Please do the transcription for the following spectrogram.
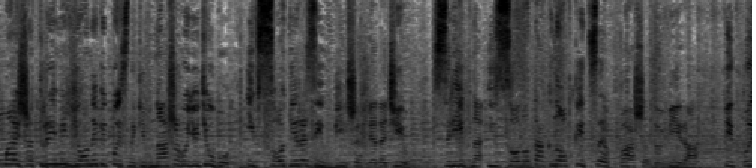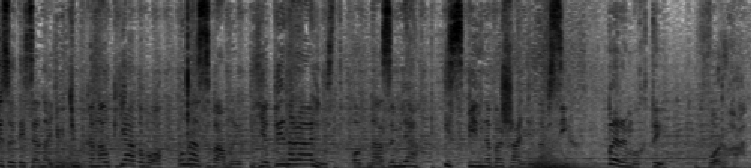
Майже 3 мільйони підписників нашого Ютубу і в сотні разів більше глядачів. Срібна і золота кнопки це ваша довіра. Підписуйтеся на Ютуб канал П'ятого. У нас з вами єдина реальність, одна земля і спільне бажання на всіх перемогти ворога.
